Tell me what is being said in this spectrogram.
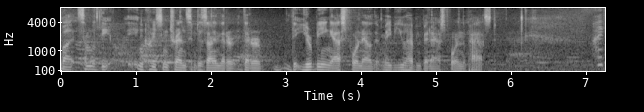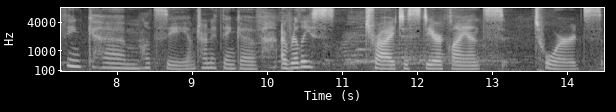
but some of the increasing trends in design that are that are that you're being asked for now that maybe you haven't been asked for in the past? I think, um, let's see, I'm trying to think of, I really s- try to steer clients towards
